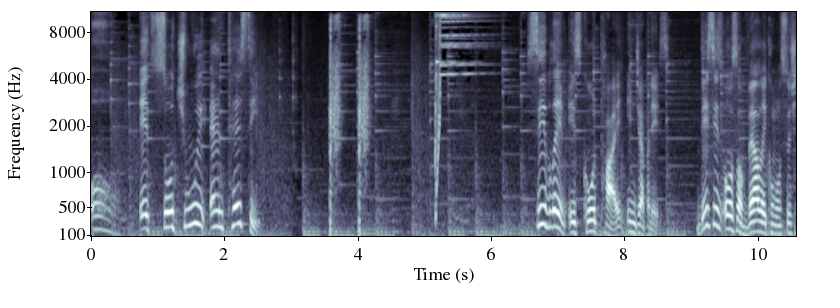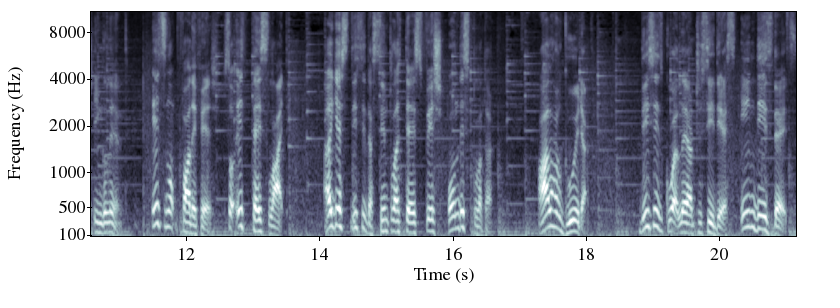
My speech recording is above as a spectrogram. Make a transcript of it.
Oh, it's so chewy and tasty. Bream is called tai in Japanese. This is also very common sushi ingredient. It's not fatty fish, so it tastes light. I guess this is the simplest taste fish on this platter. I'll have guidak. This is quite rare to see this in these days.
